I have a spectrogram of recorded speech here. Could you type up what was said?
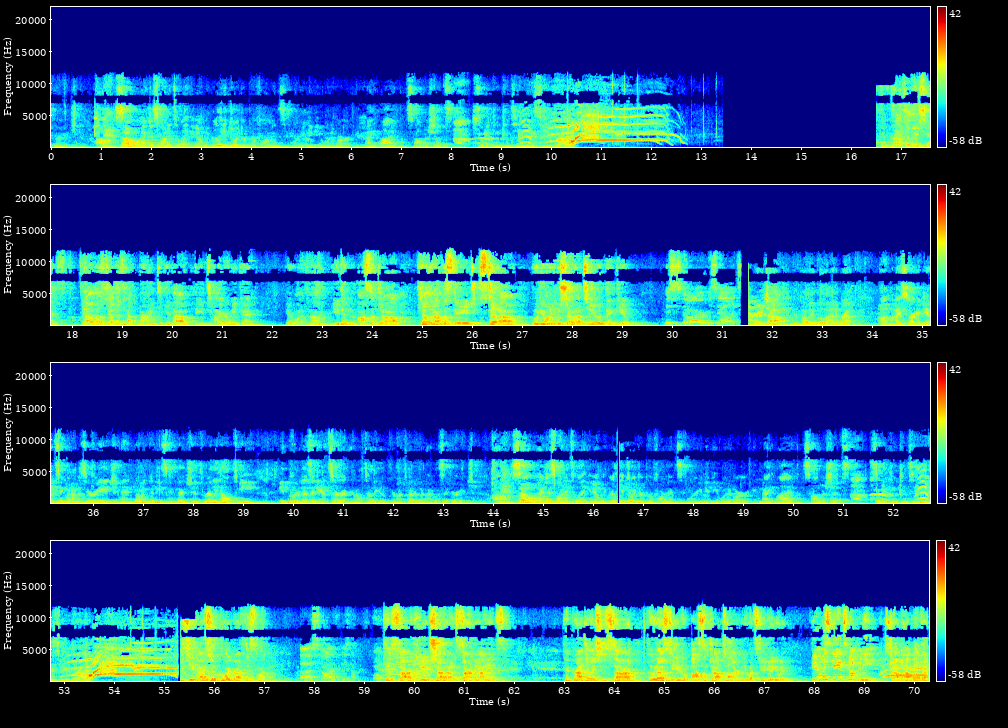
your age. Um, so I just wanted to let you know we really enjoyed your performance, and we're going to give you one of our Ignite Live scholarships, so we can continue to see you grow. Congratulations. Yo, those judges have nine to give out the entire weekend. You're one of nine. You did an awesome job, killed it on the stage, stood out. Who do you want to give a shout out to? Thank you. Miss Star, Miss Alex. Great job. You're probably a little out of breath. Um, I started dancing when I was your age, and going to these conventions really helped me improve as a dancer. And I'll tell you, you're much better than I was at your age. Um, so I just wanted to let you know we really enjoyed your performance, and we're going to give you one of our Ignite Live scholarships, so we can continue to see you grow. You guys, who choreographed this one? Well, give Star a huge shout out. Is Star in the audience? Congratulations, Star. Kudos to you. Awesome job. Tell everybody what studio you in. Fearless Dance Company. Job, pal. Well done.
